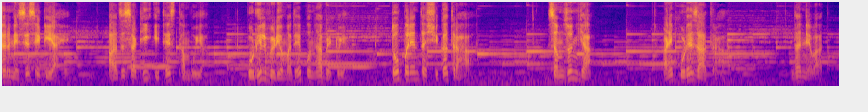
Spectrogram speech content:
तर नेसेसिटी आहे. आजसाठी इथेच थांबूया. पुढील व्हिडिओमध्ये पुन्हा भेटूया. तोपर्यंत शिकत राहा समजून घ्या आणि पुढे जात राहा. धन्यवाद.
